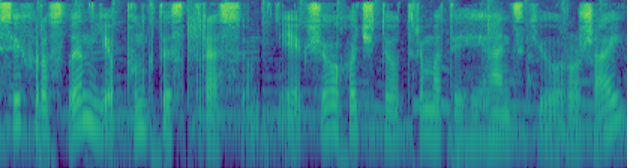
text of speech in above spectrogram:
Всіх рослин є пункти стресу, і якщо ви хочете отримати гігантський урожай,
